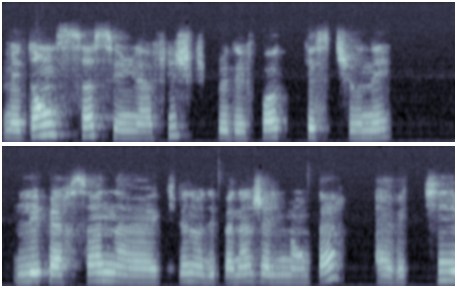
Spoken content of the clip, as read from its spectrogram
mettons, ça, c'est une affiche qui peut des fois questionner les personnes euh, qui viennent au dépannage alimentaire, avec qui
